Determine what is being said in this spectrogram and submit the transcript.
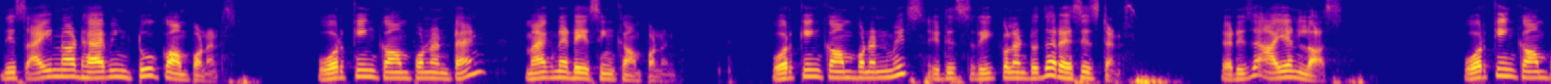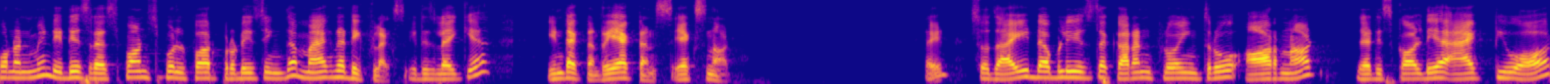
This I naught having two components, working component and magnetizing component. Working component means it is equivalent to the resistance that is the iron loss. Working component means it is responsible for producing the magnetic flux. It is like a inductance, reactance X naught. Right. So, the IW is the current flowing through R naught that is called a active or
